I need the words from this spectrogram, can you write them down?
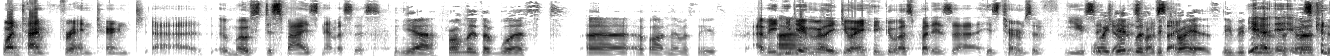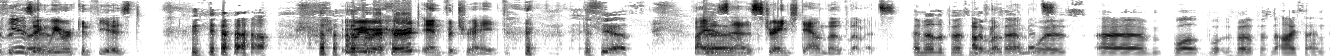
One time, friend turned uh, most despised nemesis. Yeah, probably the worst uh, of our nemesis. I mean, he Um, didn't really do anything to us, but his uh, his terms of usage What he did was website. betray us. He, Yeah, was it, it was confusing. We were confused. yeah. we were hurt and betrayed yes. by his Um, uh, strange download limits. Another person that we sent limits? was, um, well, another person that I sent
